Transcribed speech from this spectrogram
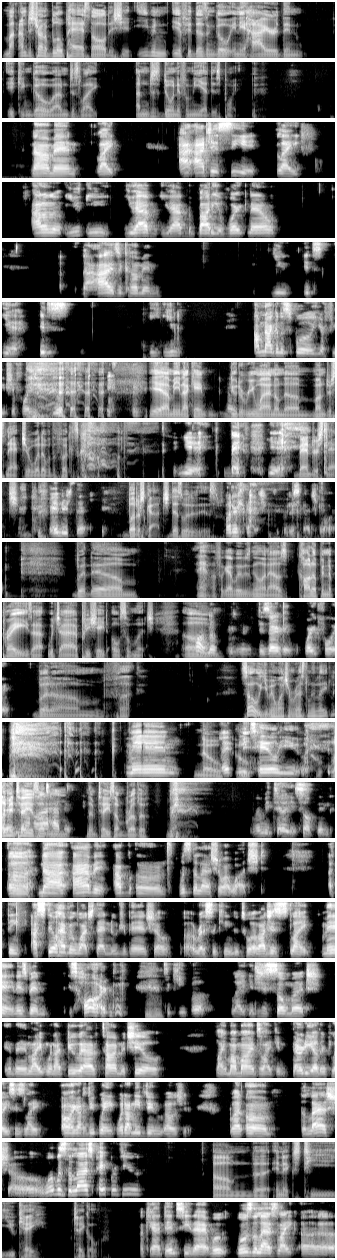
my, I'm just trying to blow past all this shit. Even if it doesn't go any higher than it can go, I'm just like, I'm just doing it for me at this point. Nah, man. Like, I I just see it like I don't know. You you you have you have the body of work now. The eyes are coming. You it's yeah, it's you I'm not gonna spoil your future for you. Yeah, I mean, I can't do the rewind on the um, or whatever the fuck it's called. Yeah, Ba- yeah, Bandersnatch. understand. Butterscotch. That's what it is. Butterscotch, butterscotch boy. But um, damn, I forgot where it was going. I was caught up in the praise, I, which I appreciate oh so much. Um, oh no, deserve it. Work for it. But um, fuck. So you been watching wrestling lately? Man, no. let me Me- tell you. let me tell No, you something. Let me tell you something, brother. Let me tell you something. Uh, nah, I haven't. I've um, what's the last show I watched? I think I still haven't watched that New Japan show, uh, Wrestle Kingdom 12. I just like, man, it's been it's hard Mhm. to keep up. Like it's just so much. And then like when I do have time to chill, like my mind's like in 30 other places. Like, oh, I got to do. Wait, what I need to do? Oh shit. But um, the last show. What was the last pay per view? Um, the NXT UK takeover. Okay, I didn't see that. What, what was the last like uh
